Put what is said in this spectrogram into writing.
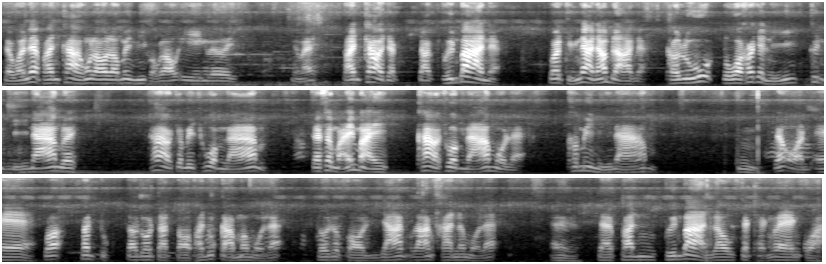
แต่วันนี้พันธุ์ข้าวของเราเราไม่มีของเราเองเลยเห็นไหมพันธุ์ข้าวจากจากพื้นบ้านเนี่ยมาถึงหน้าน้ำหลากเนี่ยเขารู้ตัวเขาจะหนีขึ้นหนีน้ำเลย ข้าวจะไม่ท่วมน้ำแต่สมัยใหม่ ข้าวท่วมน้ำหมดแหละเขาไม่หนีน้ำอืมแล้วอ่อนแอ เพราะท่านถูกเราโดนตัดต่อพันธุกรรมมาหมดแล้วโดนก่อนย้างล้างพันธุ์มาหมดแล้วเออแต่พันธุ์พื้นบ้านเราจะแข็งแรงกว่า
